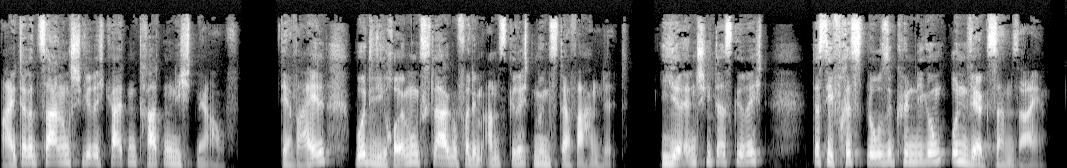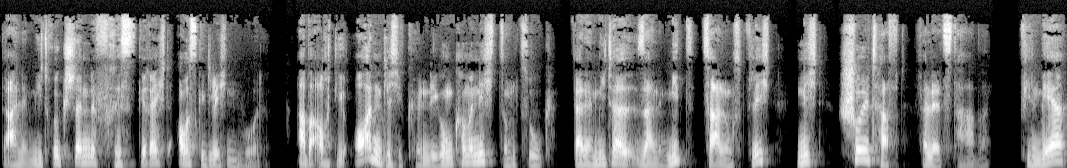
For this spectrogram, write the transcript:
Weitere Zahlungsschwierigkeiten traten nicht mehr auf. Derweil wurde die Räumungsklage vor dem Amtsgericht Münster verhandelt. Hier entschied das Gericht, dass die fristlose Kündigung unwirksam sei, da alle Mietrückstände fristgerecht ausgeglichen wurde. Aber auch die ordentliche Kündigung komme nicht zum Zug, da der Mieter seine Mietzahlungspflicht nicht schuldhaft verletzt habe. Vielmehr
